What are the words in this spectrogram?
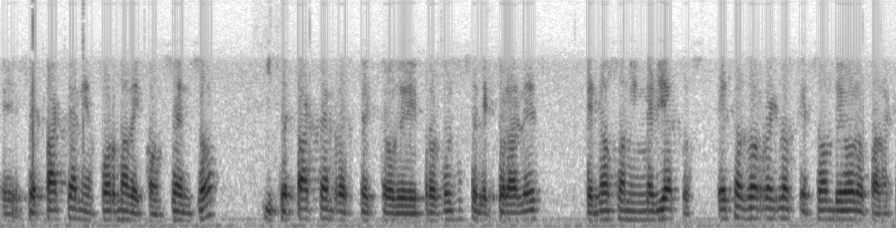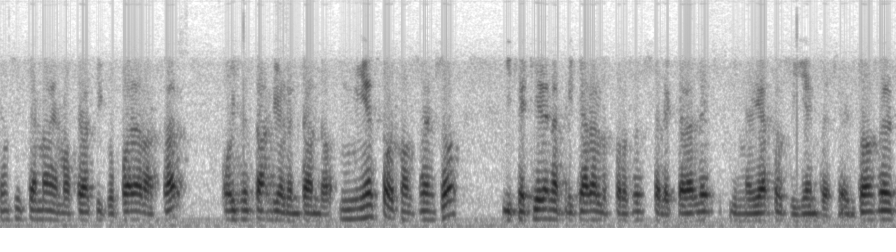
eh, se pactan en forma de consenso y se pactan respecto de procesos electorales que no son inmediatos. Esas dos reglas que son de oro para que un sistema democrático pueda avanzar hoy se están violentando. Ni es por consenso y se quieren aplicar a los procesos electorales inmediatos siguientes. Entonces,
